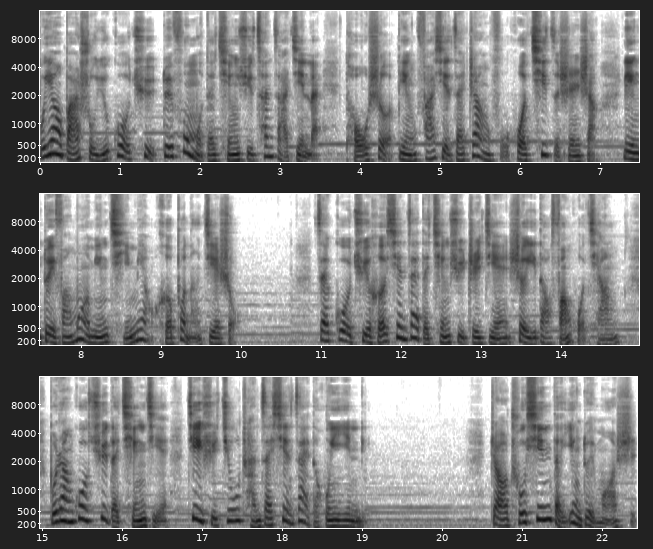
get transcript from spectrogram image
不要把属于过去对父母的情绪掺杂进来，投射并发泄在丈夫或妻子身上，令对方莫名其妙和不能接受。在过去和现在的情绪之间设一道防火墙，不让过去的情节继续纠缠在现在的婚姻里。找出新的应对模式。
